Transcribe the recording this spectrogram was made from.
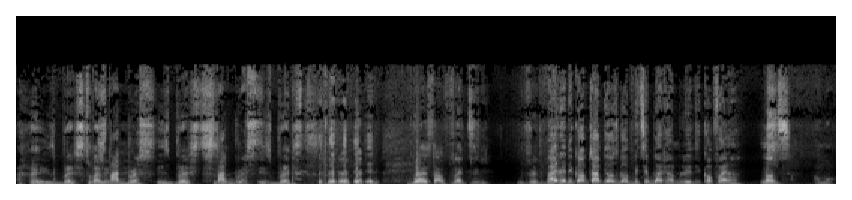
It's breast. Wale. Start breast. His breast. Start breast. His breast. breast are flirting with relegation. Why did the cup champions got beaten black and blue in the cup final? Nonce. Amo.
